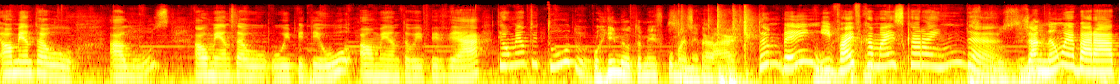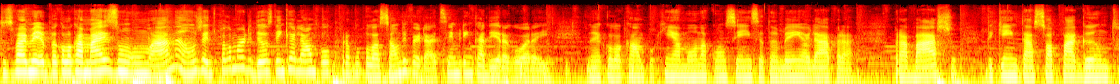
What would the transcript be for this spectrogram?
Aumenta o, a luz, aumenta o, o IPTU, aumenta o IPVA, tem aumento em tudo. O rímel também ficou mais Sanepar. caro. Também, e vai ficar mais caro ainda. Inclusive- Já não é barato, você vai, me- vai colocar mais um, um- Ah, não, gente, pelo amor de Deus, tem que olhar um pouco para a população de verdade, sem brincadeira agora aí, né? Colocar um pouquinho a mão na consciência também, olhar para para baixo de quem está só pagando,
